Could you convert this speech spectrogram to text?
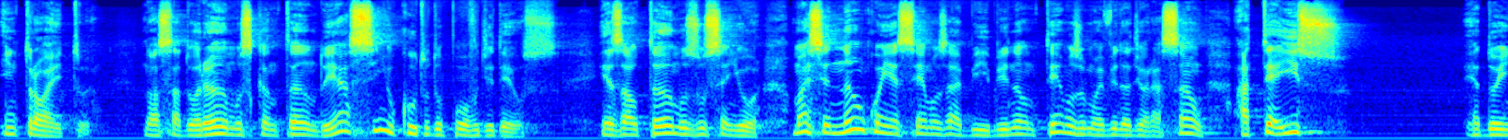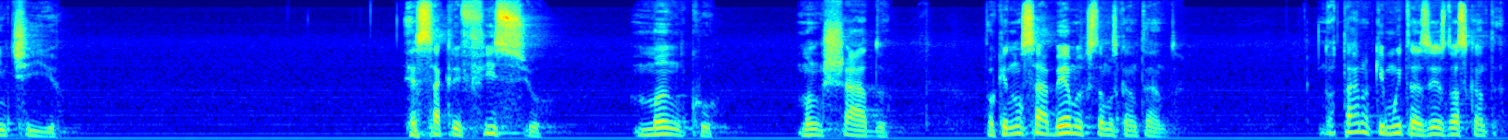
introito. Nós adoramos cantando, e é assim o culto do povo de Deus exaltamos o Senhor. Mas se não conhecemos a Bíblia e não temos uma vida de oração, até isso é doentio. É sacrifício manco, manchado, porque não sabemos o que estamos cantando. Notaram que muitas vezes nós cantamos.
